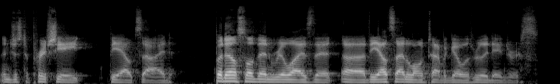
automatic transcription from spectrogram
and just appreciate the outside. But also then realized that uh, the outside a long time ago was really dangerous.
